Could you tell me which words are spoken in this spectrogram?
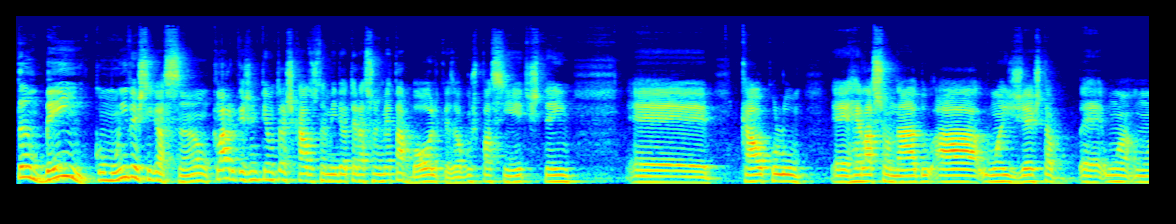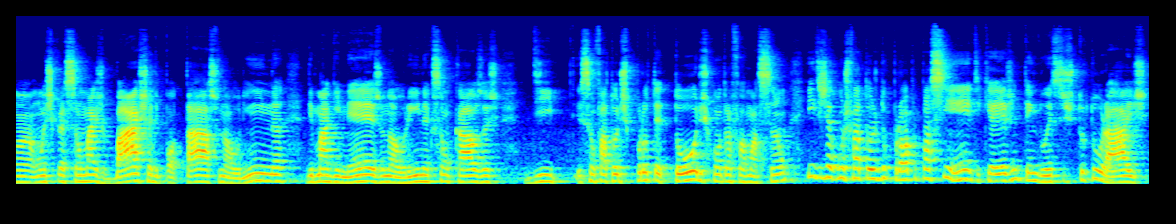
Também, como investigação, claro que a gente tem outras causas também de alterações metabólicas. Alguns pacientes têm é, cálculo é, relacionado a uma ingesta, é, uma, uma, uma, excreção mais baixa de potássio na urina, de magnésio na urina, que são causas de. são fatores protetores contra a formação, e existem alguns fatores do próprio paciente, que aí a gente tem doenças estruturais,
